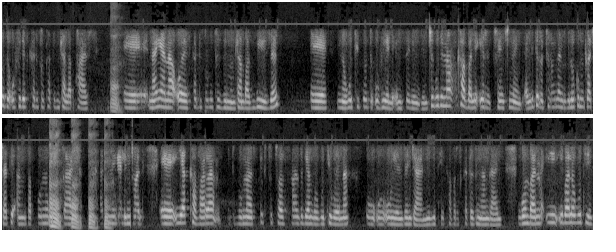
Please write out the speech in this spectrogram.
uze ufike isikhathi sokuthatha umhlala phasi. Um eh nanyana or isikhathi sokuthi uzimo mhlawumbe akubize eh nokuthi kodwa ubuyele emsebenzini. Kusho ukuthi nawukhava le i-retrenchment angithi i-retrenchment kulokhu umqashi athi angisafuni ukuqasha akunikele incwadi. Eh iyakhavara kuma-six to twelve months kuya ngokuthi wena u- u- uyenze njani ukuthi ikhavara isikhathi esingangani. Ngombana i- ibala ukuthi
